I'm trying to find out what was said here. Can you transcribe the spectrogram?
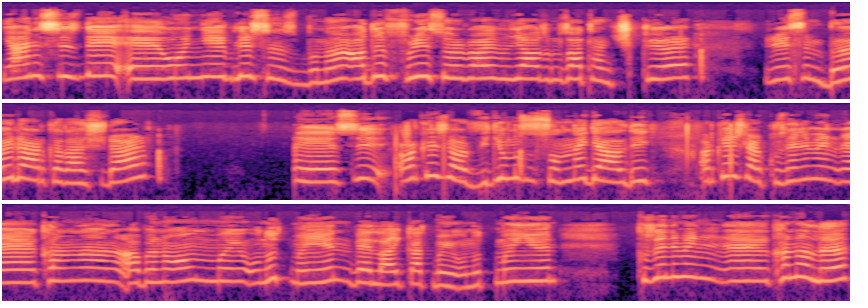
Yani siz de e, oynayabilirsiniz bunu. Adı Free Survival yazdım zaten çıkıyor. Resim böyle arkadaşlar. Ee, si- arkadaşlar videomuzun sonuna geldik. Arkadaşlar kuzenimin e, kanalına abone olmayı unutmayın ve like atmayı unutmayın. Kuzenimin e, kanalı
